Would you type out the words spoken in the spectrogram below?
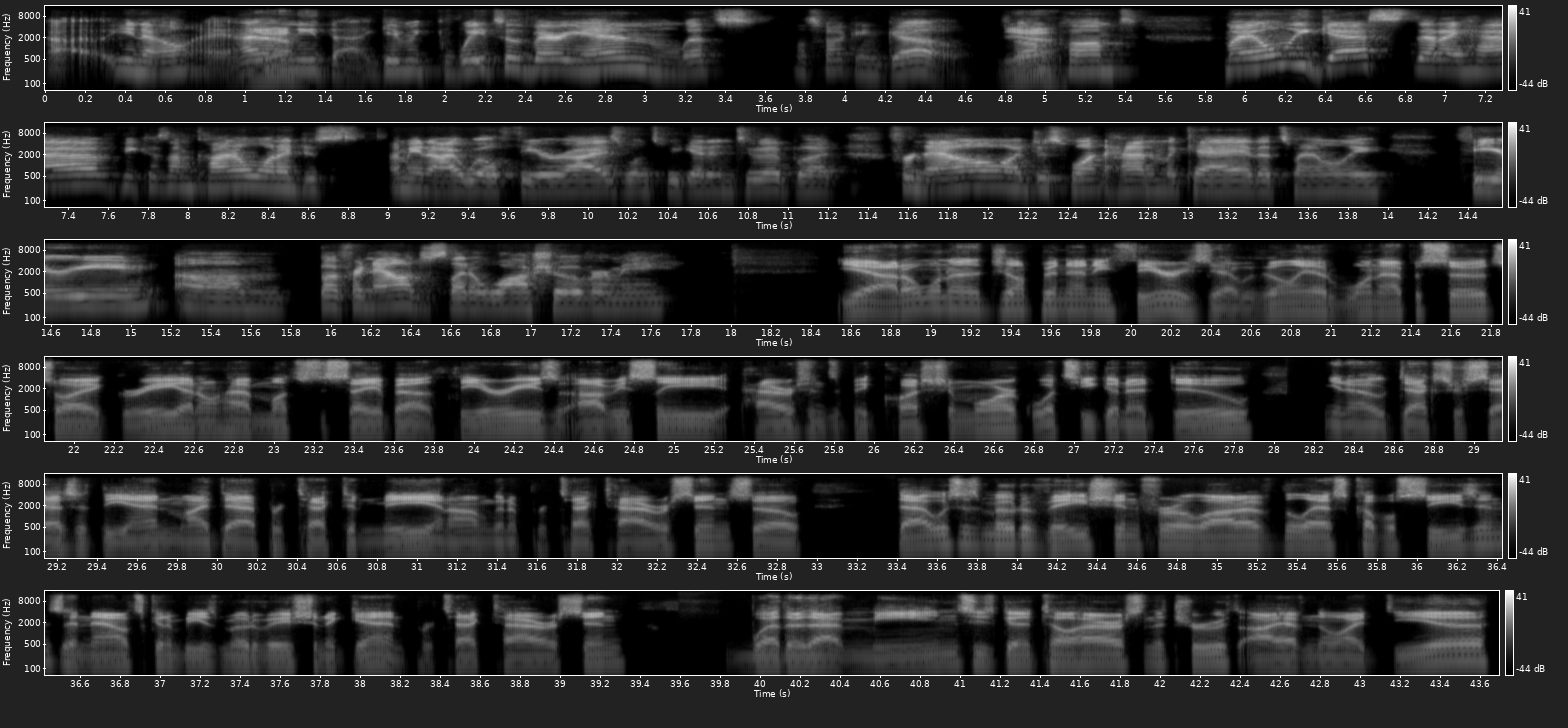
uh, you know, I, I yeah. don't need that. Give me, wait till the very end. let's, let's fucking go. So yeah. I'm pumped. My only guess that I have, because I'm kind of want to just, I mean, I will theorize once we get into it, but for now, I just want Hannah McKay. That's my only theory. Um, but for now, I'll just let it wash over me. Yeah, I don't want to jump in any theories yet. We've only had one episode, so I agree. I don't have much to say about theories. Obviously, Harrison's a big question mark. What's he going to do? You know, Dexter says at the end, my dad protected me and I'm going to protect Harrison. So that was his motivation for a lot of the last couple seasons. And now it's going to be his motivation again protect Harrison. Whether that means he's going to tell Harrison the truth, I have no idea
